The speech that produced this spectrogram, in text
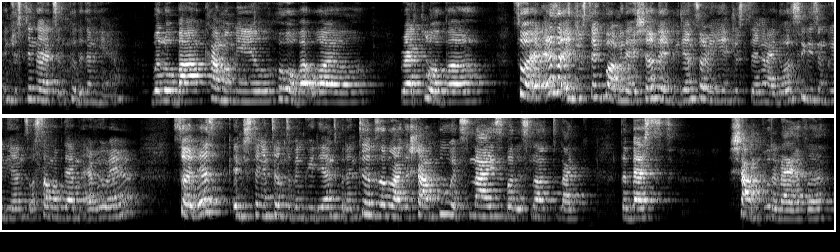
Interesting that it's included in here. Willow bark, chamomile, jojoba oil, red clover, so it is an interesting formulation. The ingredients are really interesting and I don't see these ingredients or some of them everywhere. So it is interesting in terms of ingredients, but in terms of like a shampoo, it's nice, but it's not like the best shampoo that I ever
